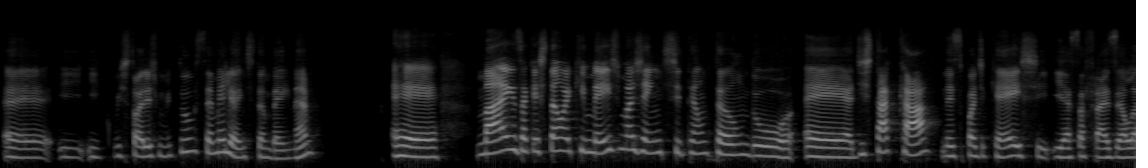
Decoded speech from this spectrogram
é, e, e, com histórias muito semelhantes também, né? É, mas a questão é que, mesmo a gente tentando é, destacar nesse podcast, e essa frase ela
